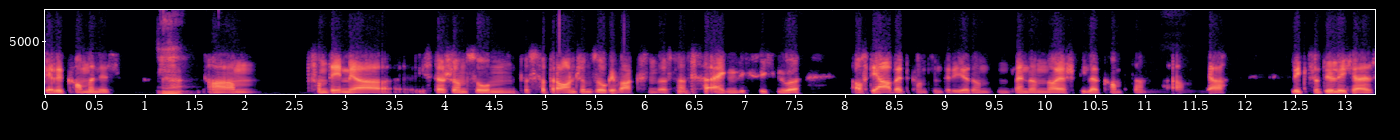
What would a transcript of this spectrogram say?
der gekommen ist. Ja. Ähm, von dem her ist da schon so ein, das Vertrauen schon so gewachsen, dass man da eigentlich sich nur auf die Arbeit konzentriert und, wenn dann ein neuer Spieler kommt, dann ähm, ja, liegt es natürlich als,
